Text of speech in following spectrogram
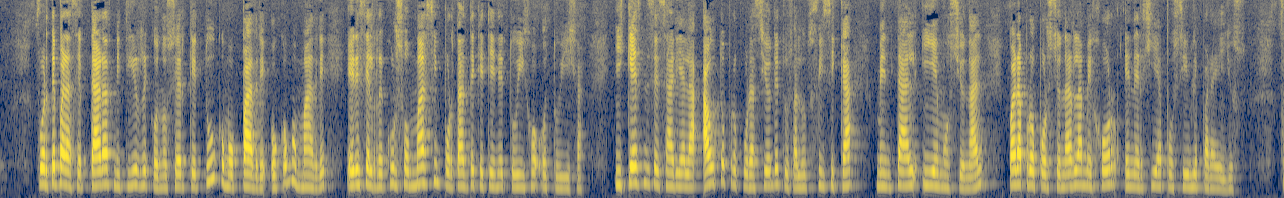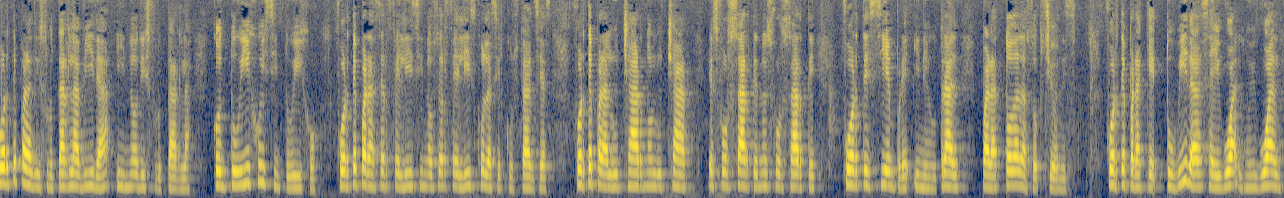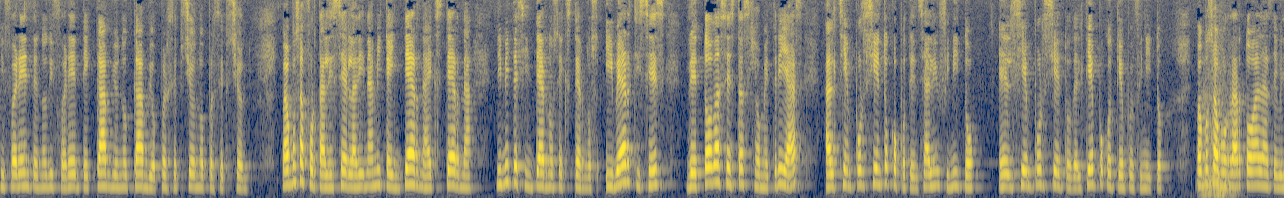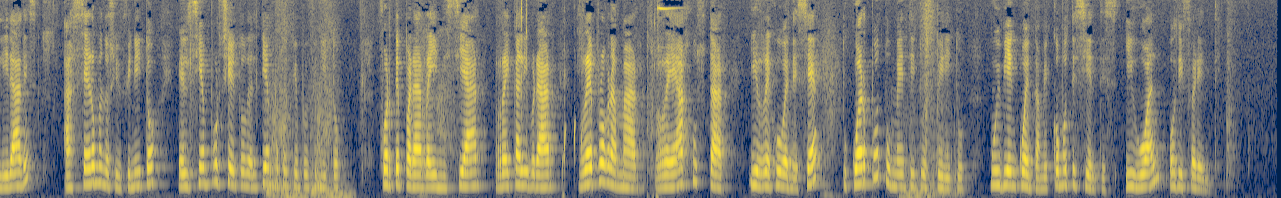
fuerte para aceptar, admitir y reconocer que tú como padre o como madre eres el recurso más importante que tiene tu hijo o tu hija y que es necesaria la autoprocuración de tu salud física, mental y emocional para proporcionar la mejor energía posible para ellos. Fuerte para disfrutar la vida y no disfrutarla, con tu hijo y sin tu hijo. Fuerte para ser feliz y no ser feliz con las circunstancias. Fuerte para luchar, no luchar. Esforzarte, no esforzarte. Fuerte siempre y neutral para todas las opciones fuerte para que tu vida sea igual, no igual, diferente, no diferente, cambio, no cambio, percepción, no percepción. Vamos a fortalecer la dinámica interna, externa, límites internos, externos y vértices de todas estas geometrías al 100% con potencial infinito, el 100% del tiempo con tiempo infinito. Vamos a borrar todas las debilidades a cero menos infinito, el 100% del tiempo con tiempo infinito fuerte para reiniciar, recalibrar, reprogramar, reajustar y rejuvenecer tu cuerpo, tu mente y tu espíritu. Muy bien, cuéntame, ¿cómo te sientes? ¿Igual o diferente?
